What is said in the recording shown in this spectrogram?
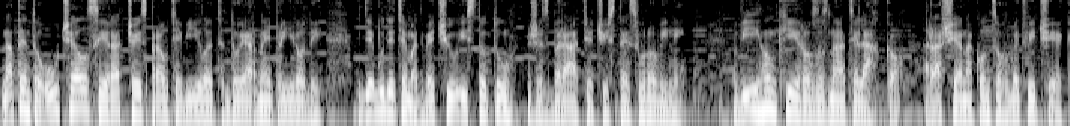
Na tento účel si radšej spravte výlet do jarnej prírody, kde budete mať väčšiu istotu, že zberáte čisté suroviny. Výhonky rozoznáte ľahko, rašia na koncoch vetvičiek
